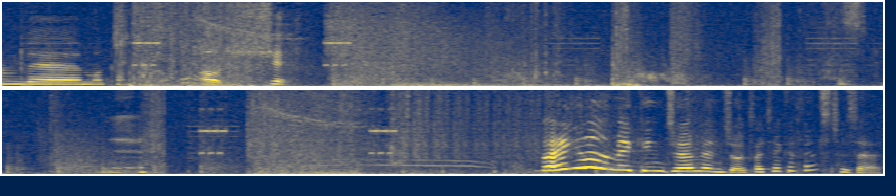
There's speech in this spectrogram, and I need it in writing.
Somewhere more comfortable. Oh shit. Why are you making German jokes? I take offense to that.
